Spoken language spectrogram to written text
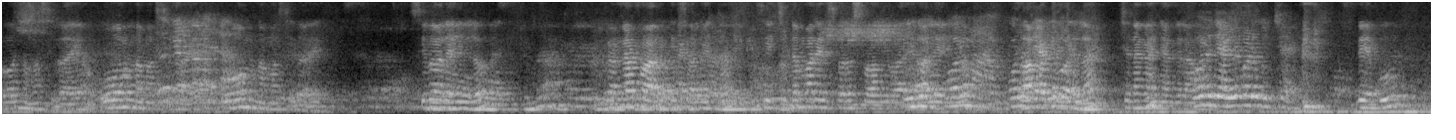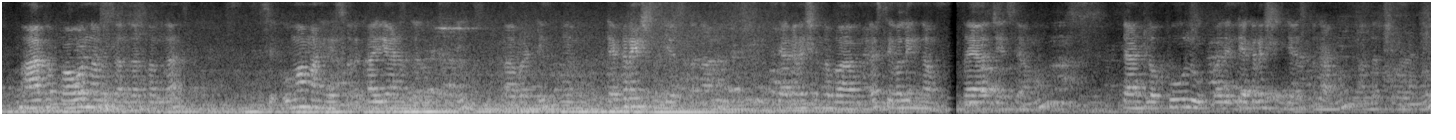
ఓం నమ శివాయ. ఓం నమ శివాయ. ఓం నమ శివాయ. శివాలయంలో గంగా పార్వతి సమేత శ్రీ చిదంబరేశ్వర స్వామి వారి ఆలయంలో రేపు మాఘ పౌర్ణమి సందర్భంగా ఉమామహేశ్వర కళ్యాణం జరుగుతుంది. కాబట్టి మేము డెకరేషన్ చేస్తున్నాము. డెకరేషన్లో భాగంగా శివలింగం తయారు చేసాము దాంట్లో పూలు అది డెకరేషన్ చేస్తున్నాము. అందరు చూడండి.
